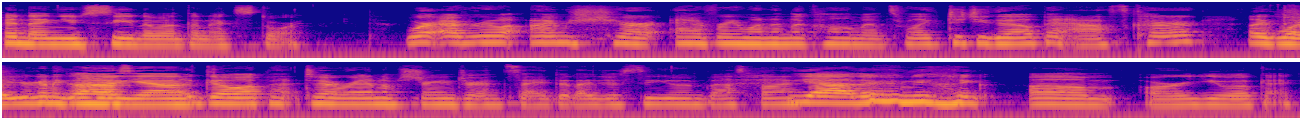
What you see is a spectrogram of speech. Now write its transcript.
and then you see them at the next store. Where everyone, I'm sure everyone in the comments were like, "Did you go up and ask her? Like, what you're gonna go? Oh, ask, yeah. go up to a random stranger and say, "Did I just see you in Best Buy?" Yeah, they're gonna be like, um, are you okay?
